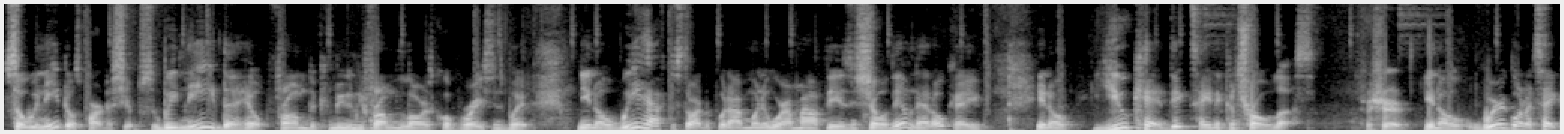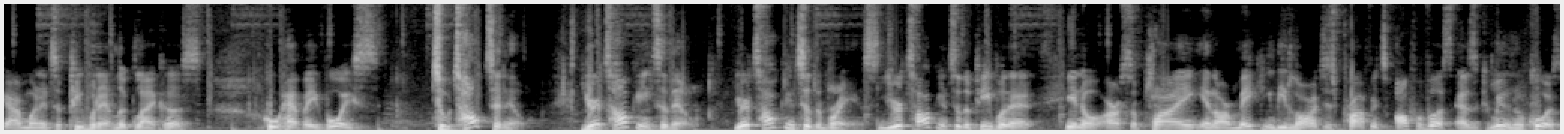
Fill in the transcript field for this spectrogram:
So we need those partnerships. We need the help from the community, from the large corporations. But, you know, we have to start to put our money where our mouth is and show them that, okay, you know, you can't dictate and control us. For sure. You know, we're going to take our money to people that look like us, who have a voice to talk to them. You're talking to them. You're talking to the brands. You're talking to the people that you know are supplying and are making the largest profits off of us as a community. Of course,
